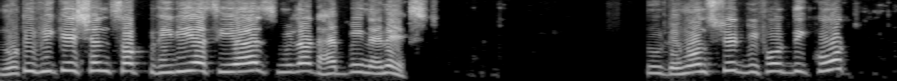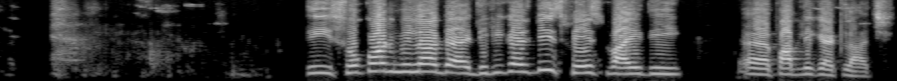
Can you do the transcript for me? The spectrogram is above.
Notifications of previous years, Millard, have been annexed to demonstrate before the court the so-called Millard uh, difficulties faced by the uh, public at large.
